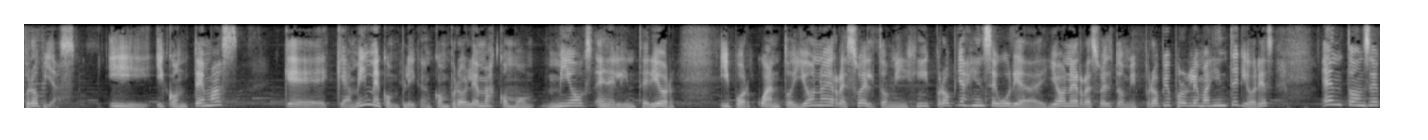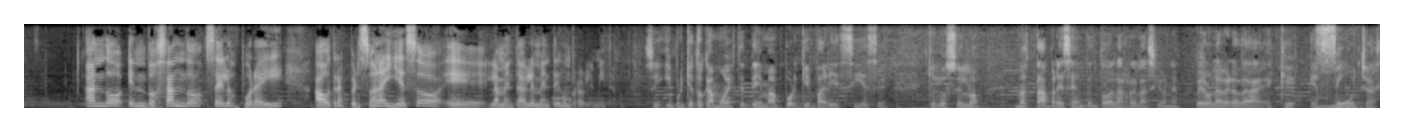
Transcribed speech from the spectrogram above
propias y, y con temas que, que, a mí me complican, con problemas como míos en el interior. Y por cuanto yo no he resuelto mis, propias inseguridades, yo no he resuelto mis propios problemas interiores, entonces ando endosando celos por ahí a otras personas y eso eh, lamentablemente es un problemita. Sí, ¿y por qué tocamos este tema? Porque pareciese que los celos no está presente en todas las relaciones, pero la verdad es que en Sí. muchas,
